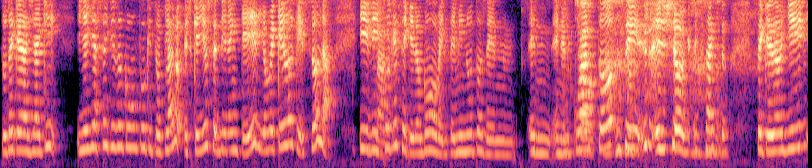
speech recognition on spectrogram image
tú te quedas ya aquí. Y ella se quedó como un poquito, claro, es que ellos se tienen que ir, yo me quedo aquí sola. Y dijo Claro. que se quedó como 20 minutos en, en, en el En cuarto, shock. sí, en shock, exacto. Se quedó allí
